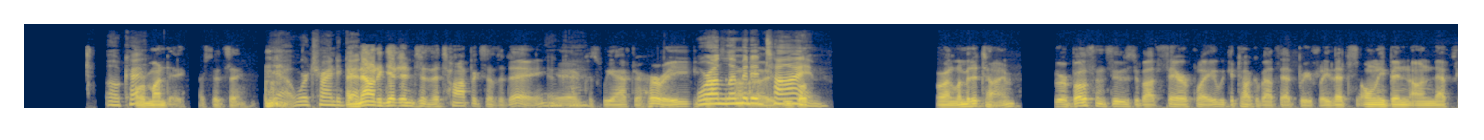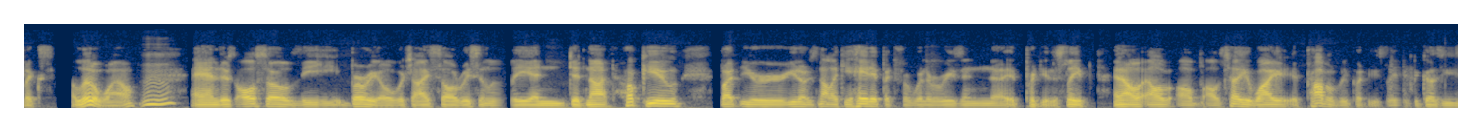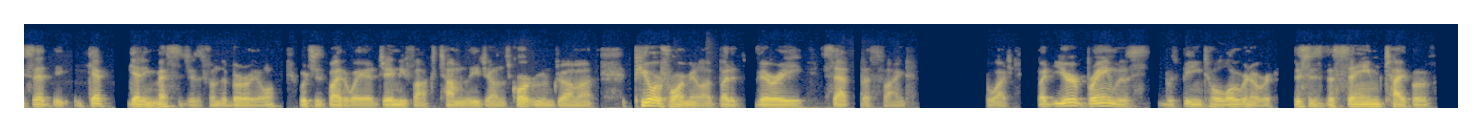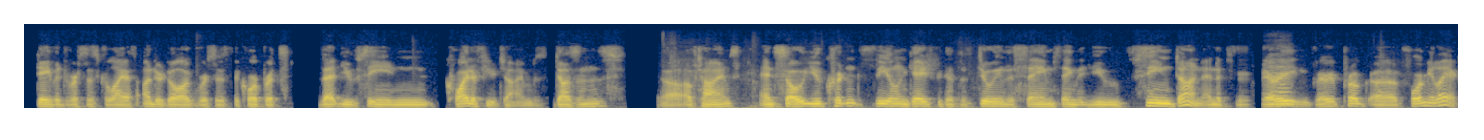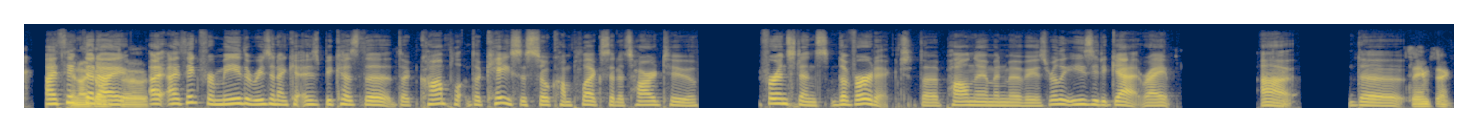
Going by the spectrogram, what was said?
okay, or Monday, I should say. yeah, we're trying to get. And now to get into the topics of the day, Okay. because we have to hurry. We're on limited uh, we time. We're on limited time. We were both enthused about Fair Play. We could talk about that briefly. That's only been on Netflix a little while. hmm And there's also the Burial, which I saw recently and did not hook you, but you're, you know, it's not like you hate it, but for whatever reason, uh, it put you to sleep. And I'll, I'll, I'll, I'll tell you why it probably put you to sleep because he said he kept getting messages from the Burial, which is, by the way, a Jamie Foxx, Tommy Lee Jones courtroom drama, pure formula, but it's very satisfying to watch. But your brain was was being told over and over, this is the same type of David versus Goliath, underdog versus the corporates that you've seen quite a few times, dozens uh, of times, and so you couldn't feel engaged because it's doing the same thing that you've seen done, and it's very, very pro, uh, formulaic. I think And that I, don't, I, I think for me the reason I ca- is because the the compl- the case is so complex that it's hard to. For instance, the verdict, the Paul Newman movie, is really easy to get, right? Uh, the Same thing.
